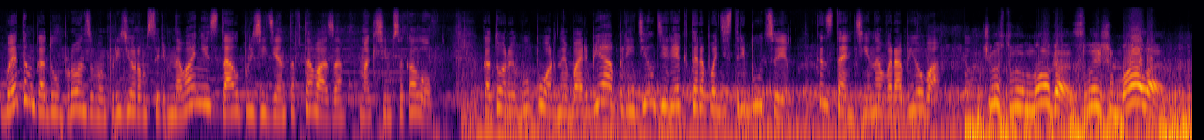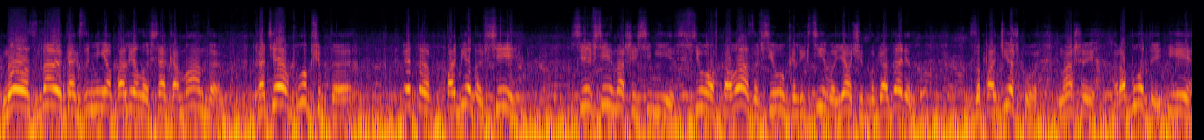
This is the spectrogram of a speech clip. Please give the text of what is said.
В этом году бронзовым призером соревнований стал президент «АвтоВАЗа» Максим Соколов, который в упорной борьбе опередил директора по дистрибуции Константина Воробьева. Чувствую много, слышу мало, но знаю, как за меня болела вся команда. Хотя, в общем-то, это победа всей всей, всей нашей семьи, всего «АвтоВАЗа», всего коллектива. Я очень благодарен за поддержку нашей работы и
